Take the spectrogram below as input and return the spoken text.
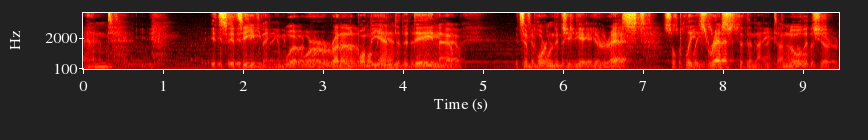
And it's it's evening, and we're, we're running up on the end of the day now. It's important that you get your rest. So please rest for the night. I know that you're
